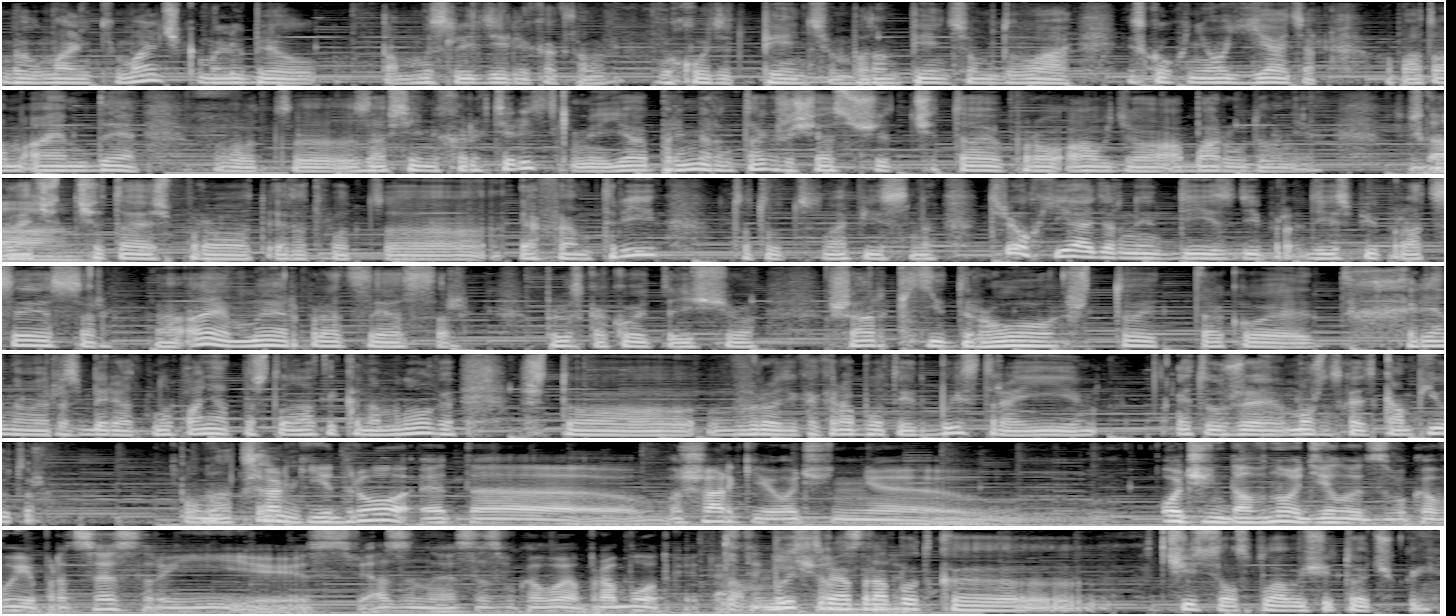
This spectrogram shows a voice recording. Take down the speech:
был маленьким мальчиком и любил там мы следили, как там выходит Pentium, потом Pentium 2, и сколько у него ядер, а потом AMD, вот, э, за всеми характеристиками, я примерно так же сейчас читаю про аудиооборудование. То есть, да. когда читаешь про этот вот э, FM3, то тут написано трехъядерный DSD, DSP процессор, AMR а процессор, плюс какое-то еще шарк ядро, что это такое, хрен его разберет. Ну, понятно, что натыкано много, что вроде как работает быстро, и это уже, можно сказать, компьютер. Ну, шарк ядро это в шарке очень э, очень давно делают звуковые процессоры и связанные со звуковой обработкой. То Там быстрая обработка чисел с плавающей точкой.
